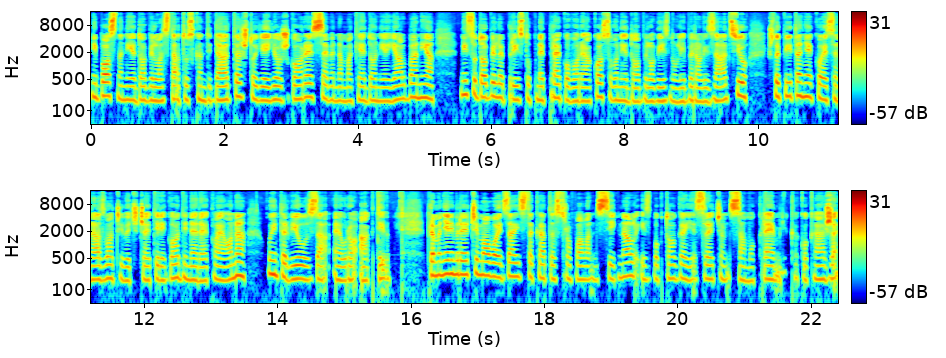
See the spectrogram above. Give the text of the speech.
Ni Bosna nije dobila status kandidata, što je još gore, Severna Makedonija i Albanija nisu dobile pristupne pregovore, a Kosovo nije dobilo viznu liberalizaciju, što je pitanje koje se razvlači već četiri godine, rekla je ona u intervju za Euroaktiv. Prema njenim rečima, ovo je zaista katastrofalan signal i zbog toga je srećan samo Kremlj, kako kaže.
